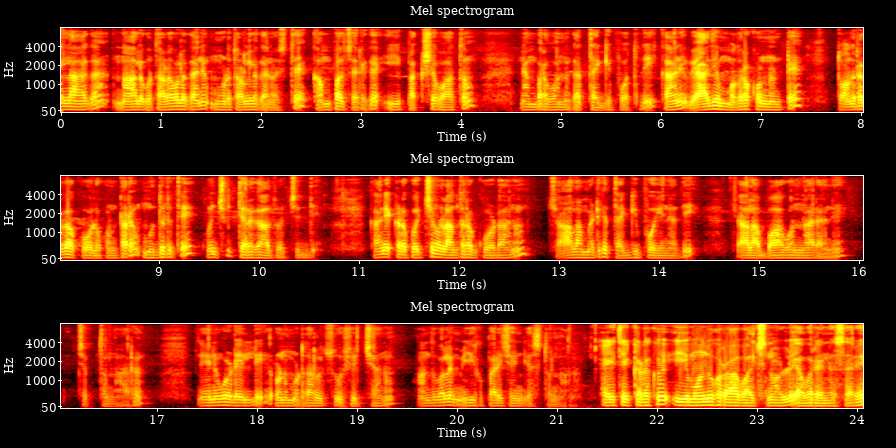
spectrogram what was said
ఇలాగా నాలుగు తడవలు కానీ మూడు తడవలు కానీ వస్తే కంపల్సరీగా ఈ పక్షవాతం నెంబర్ వన్గా తగ్గిపోతుంది. కానీ వ్యాధి ముదరకుండా ఉంటే తొందరగా కోలుకుంటారు. ముదిరితే కొంచెం తిరగాల్సి వచ్చింది కానీ ఇక్కడికి వచ్చిన వాళ్ళందరూ కూడాను చాలా మటుకు తగ్గిపోయినది. చాలా బాగున్నారని చెప్తున్నారు. నేను కూడా వెళ్ళి రెండు మూడు సార్లు చూసి ఇచ్చాను అందువల్ల మీకు పరిచయం చేస్తున్నాను. అయితే ఇక్కడకు ఈ మందుకు రావాల్సిన వాళ్ళు ఎవరైనా సరే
